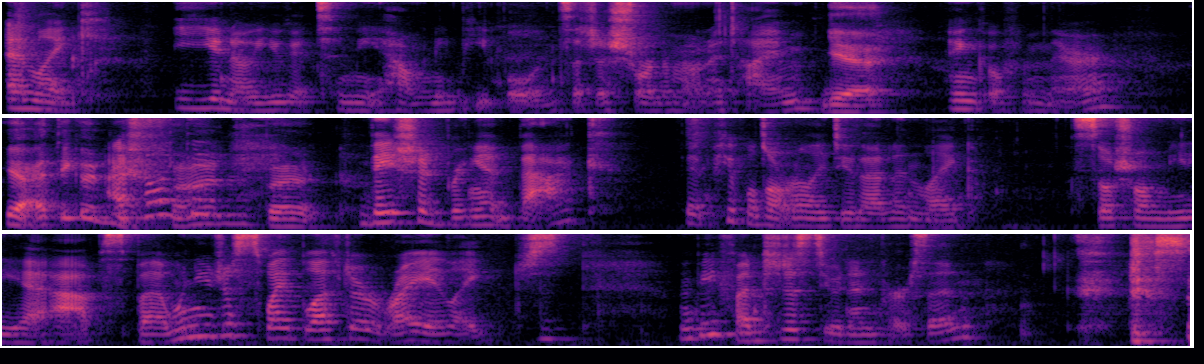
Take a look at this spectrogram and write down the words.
and like you know, you get to meet how many people in such a short amount of time yeah, and go from there. yeah. I think it would be feel like they- fun, but They should bring it back. That people don't really do that in like social media apps, but when you just swipe left or right, like just it'd be fun to just do it in person. just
